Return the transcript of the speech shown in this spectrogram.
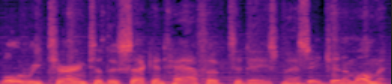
We'll return to the second half of today's message in a moment.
